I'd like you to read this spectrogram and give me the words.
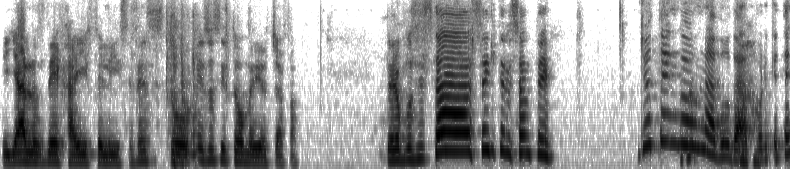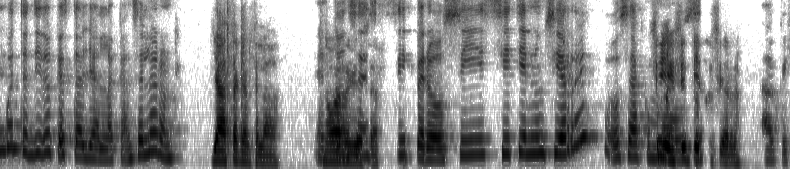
y ya los deja ahí felices. Eso, eso sí todo medio chafa. Pero pues está, está interesante. Yo tengo una duda, porque tengo entendido que esta ya la cancelaron. Ya está cancelada. Entonces, sí, pero sí, sí tiene un cierre, o sea, como... Sí, sí tiene un cierre. Ah, ok.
